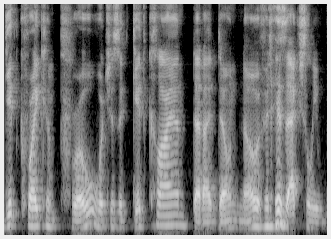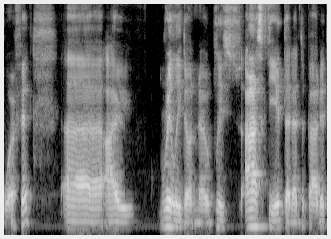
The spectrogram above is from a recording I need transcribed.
GitKraken Pro, which is a Git client that I don't know if it is actually worth it. Uh, I really don't know. Please ask the internet about it.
